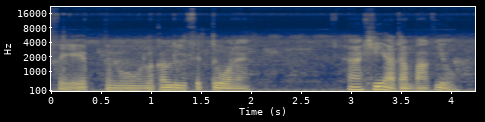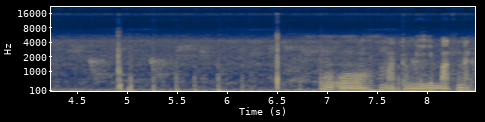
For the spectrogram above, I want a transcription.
เซฟตรงนู้นแล้วก็รีเซ็ตตัวนะหาคีอาจจะบั๊กอยู่ โอ้โอ้มาตรงนี้บั๊กหนัก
